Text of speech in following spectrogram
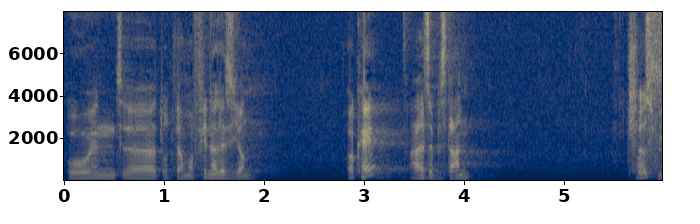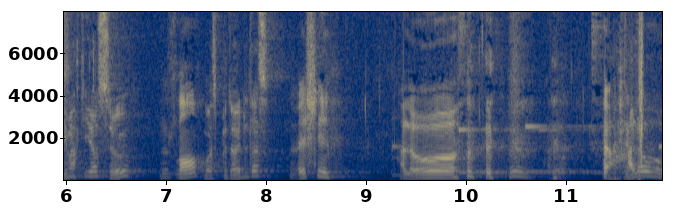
und äh, dort werden wir finalisieren. Okay? Also bis dann. Tschüss. Wie macht ihr es? So? Klar. Was bedeutet das? Wäschi. Hallo. Ah, hallo.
